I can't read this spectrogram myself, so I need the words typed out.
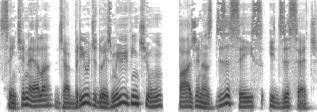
Sentinela, de abril de 2021, páginas 16 e 17.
